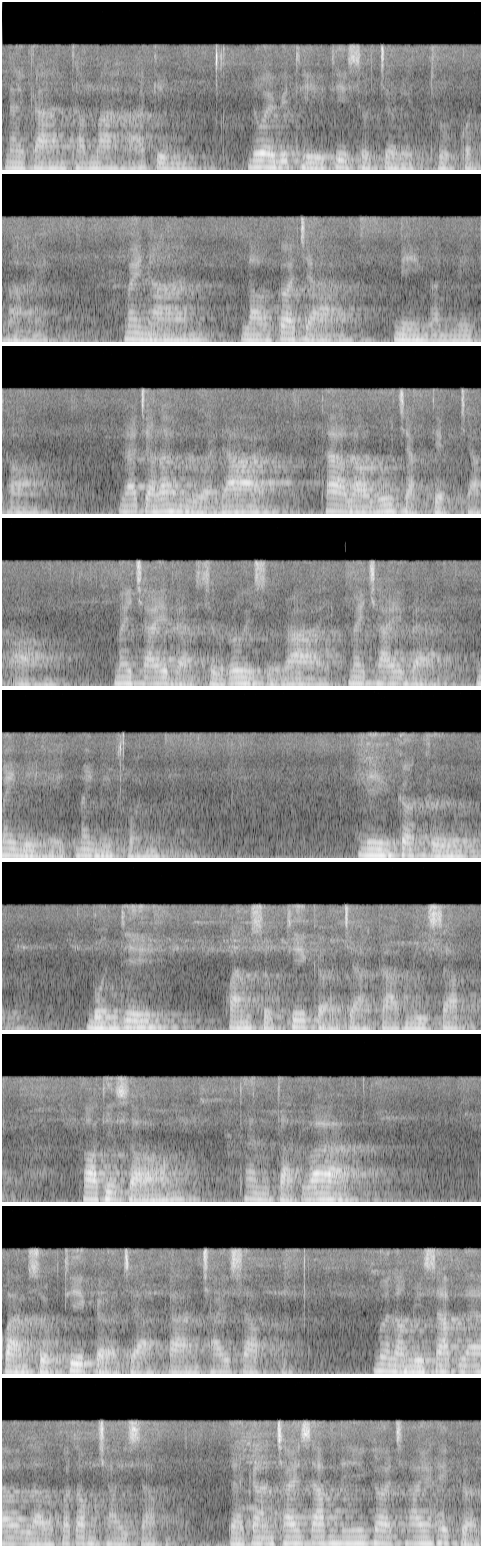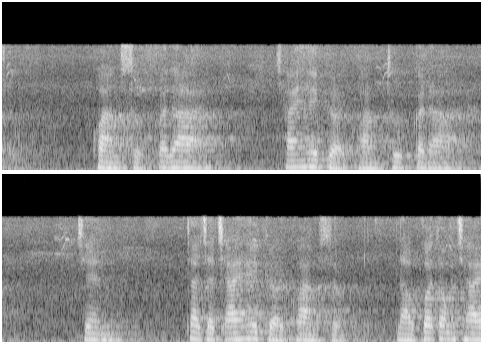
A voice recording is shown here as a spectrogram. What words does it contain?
ในการทำมาหากิน ด้วยวิธีที่สุดจริตถูกกฎหมาย ไม่นานเราก็จะมีเงินมีทอง และจะร่ำรวยได้ ถ้าเรารู้จักเก็บจากออมไม่ใช้แบบสุรุ่ยสุร่าย ไม่ใช้แบบ ไม่มีเหตุไม่มีผล นี่ก็คือบุญที่ความสุขที่เกิดจากการมีทรัพย์ ข้อที่สองท่านตรัสว่า ความสุขที่เกิดจากการใช้ทรัพย์ เมื่อเรามีทรัพย์แล้วเราก็ต้องใช้ทรัพย์ แต่การใช้ทรัพย์นี้ก็ใช้ให้เกิดความสุขก็ได้ ใช้ให้เกิดความทุกข์ก็ได้ ช่น ถ้าจะใช้ให้เกิดความสุข เราก็ต้องใช้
